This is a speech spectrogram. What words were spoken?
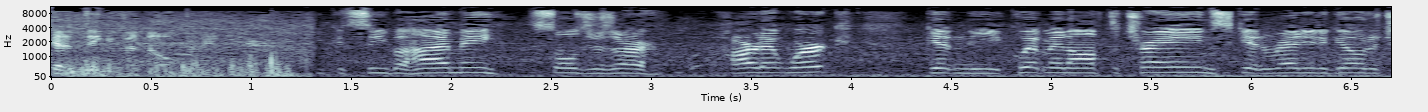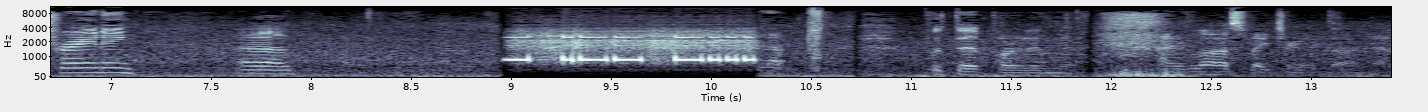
Just gotta think of an opening here. You can see behind me, soldiers are hard at work, getting the equipment off the trains, getting ready to go to training. Uh, Put that part in there. I lost my train of thought now.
